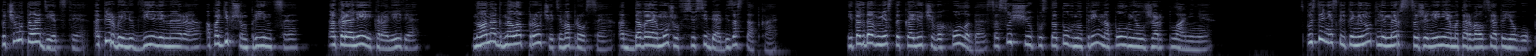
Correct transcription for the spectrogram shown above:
Почему-то о детстве, о первой любви Линера, о погибшем принце, о короле и королеве. Но она гнала прочь эти вопросы, отдавая мужу всю себя без остатка. И тогда вместо колючего холода сосущую пустоту внутри наполнил жар пламени. Спустя несколько минут Линер с сожалением оторвался от ее губ.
